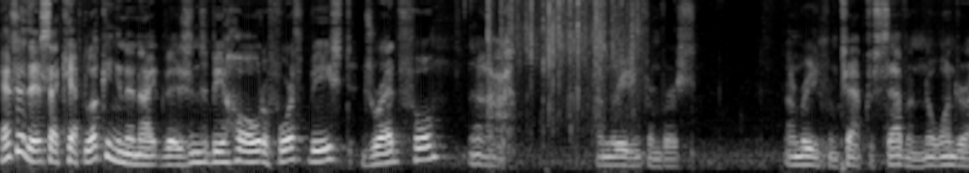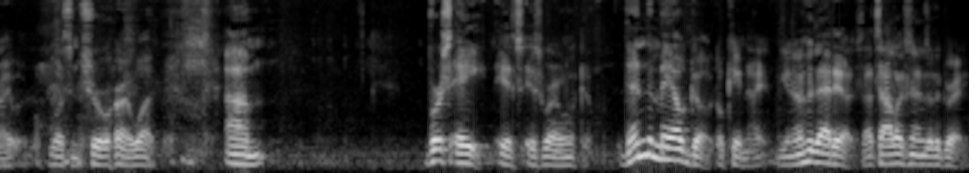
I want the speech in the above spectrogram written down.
After this, I kept looking in the night visions, behold, a fourth beast, dreadful. Ah, I'm reading from verse. I'm reading from chapter 7. No wonder I wasn't sure where I was. Um, verse 8 is, is where I want to go. Then the male goat, okay, now you know who that is. That's Alexander the Great.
